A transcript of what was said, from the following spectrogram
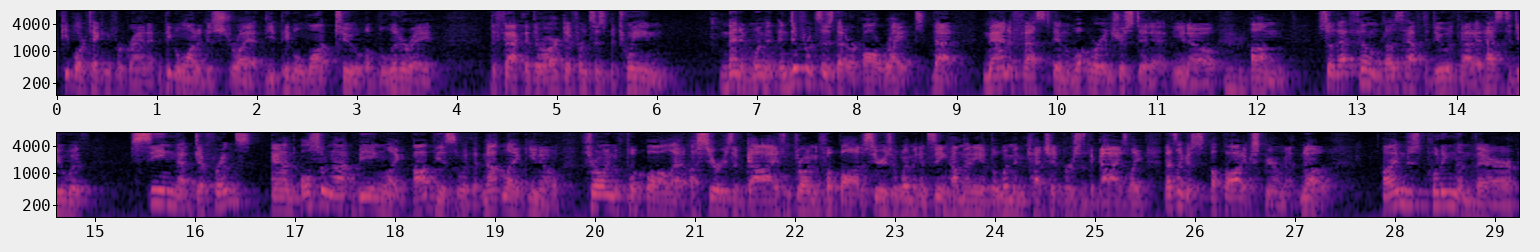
people are taking for granted and people want to destroy it people want to obliterate the fact that there are differences between men and women and differences that are all right that manifest in what we're interested in you know mm-hmm. um, so that film does have to do with that. It has to do with seeing that difference and also not being like obvious with it. Not like you know throwing a football at a series of guys and throwing a football at a series of women and seeing how many of the women catch it versus the guys. Like that's like a, a thought experiment. No. I'm just putting them there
